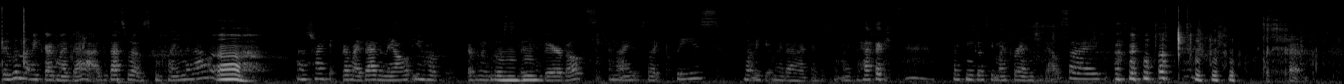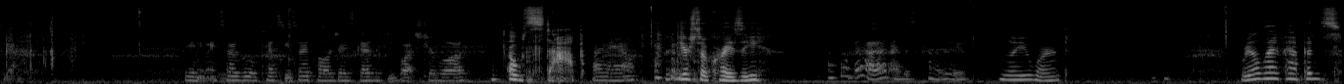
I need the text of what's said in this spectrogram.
They wouldn't let me grab my bag. That's what I was complaining about. Ugh. I was trying to get, grab my bag, and they all, you know, everyone goes to the Mhm. conveyor belts, and I was like, please let me get my bag. I just want my bag. I can go see my friend. She's outside. but yeah. But anyway, so I was a little testy, so I apologize, guys, if you've watched her vlog oh, stop. by now. You're so crazy. I feel bad. I was kind of rude. No, you weren't. Real life happens.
